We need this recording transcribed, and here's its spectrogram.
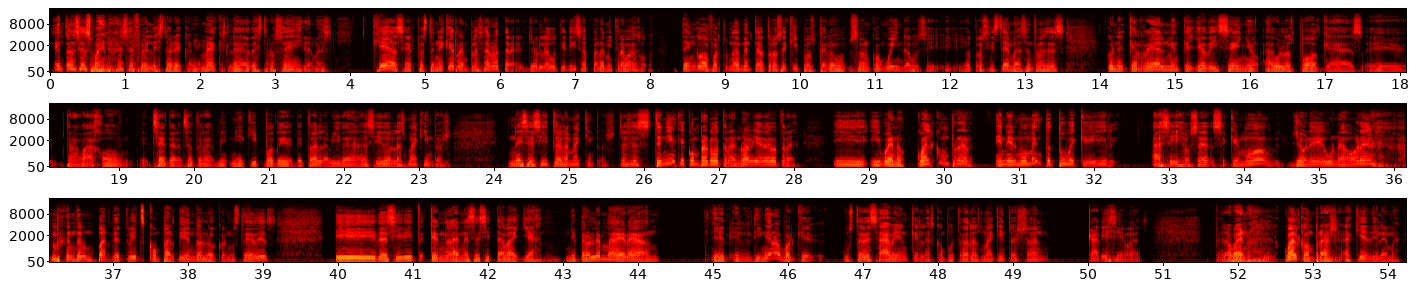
Entonces, bueno, esa fue la historia con mi Mac, la destrocé y demás. ¿Qué hacer? Pues tenía que reemplazar otra. Yo la utilizo para mi trabajo. Tengo afortunadamente otros equipos, pero son con Windows y, otros sistemas. Entonces, con el que realmente yo diseño, hago los podcasts, eh, trabajo, etcétera, etcétera. Mi, equipo de, de, toda la vida ha sido las Macintosh. Necesito la Macintosh. Entonces, tenía que comprar otra, no había de otra. Y, bueno, ¿cuál comprar? En el momento tuve que ir así, o sea, se quemó, lloré una hora, mandé un par de tweets compartiéndolo con ustedes y decidí que la necesitaba ya. Mi problema era el, el dinero porque ustedes saben que las computadoras Macintosh son carísimas. Pero bueno, ¿cuál comprar? Aquí el dilema.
